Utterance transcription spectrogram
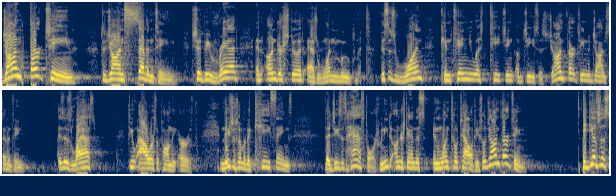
John 13 to John 17 should be read and understood as one movement. This is one continuous teaching of Jesus. John 13 to John 17 is his last few hours upon the earth. And these are some of the key things that Jesus has for us. We need to understand this in one totality. So, John 13, he gives us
